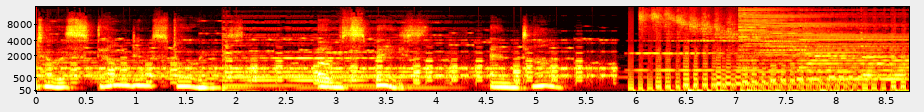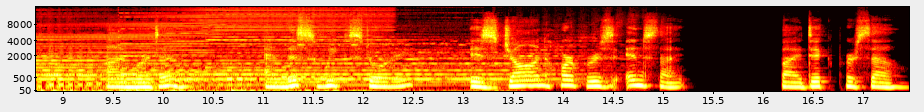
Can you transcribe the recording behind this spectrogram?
to Astounding Stories of Space and Time. I'm Mardell, and this week's story is John Harper's Insight by Dick Purcell.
